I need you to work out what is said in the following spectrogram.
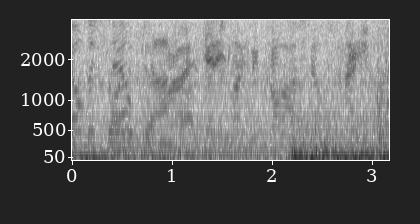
All right. a Gentile. Right, like we've got ourselves an action.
